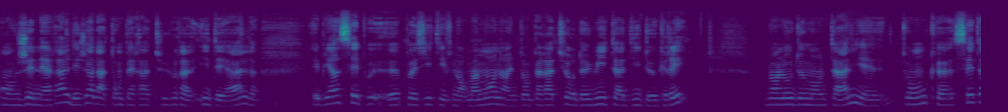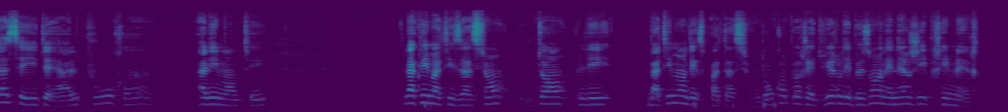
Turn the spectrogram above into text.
en général déjà la température idéale, eh bien, c'est positif. Normalement, on a une température de 8 à 10 degrés dans l'eau de montagne. Donc, c'est assez idéal pour alimenter la climatisation dans les bâtiments d'exploitation. Donc, on peut réduire les besoins en énergie primaire.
